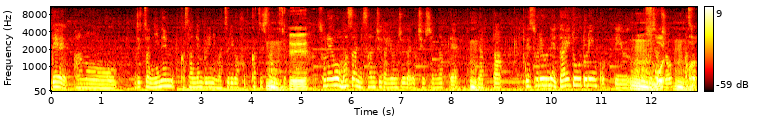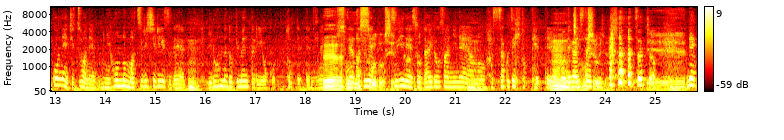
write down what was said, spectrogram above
であの実は2年か3年ぶりに祭りが復活したんですよ、え。それをまさに30代40代が中心になってうん。やった、でそれをね大道ドリンコっていうでしょ、あそこね実はね日本の祭りシリーズでうん。いろんなドキュメンタリーをこう撮ってってんのね、へえそんなすごいことしてる次ねそう大道さんにね、うん。あの8作ぜひ撮ってってうん。お願いしたい、面白いじゃないですか。そうでしょ、へで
